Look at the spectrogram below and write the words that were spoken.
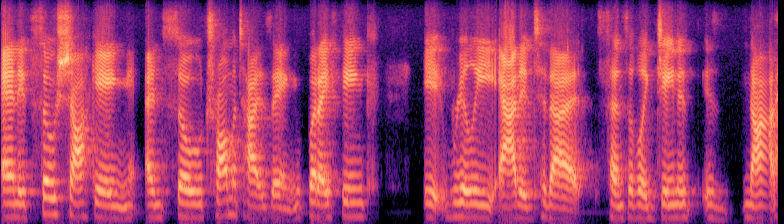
And it's so shocking and so traumatizing, but I think it really added to that sense of like Jane is, is not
